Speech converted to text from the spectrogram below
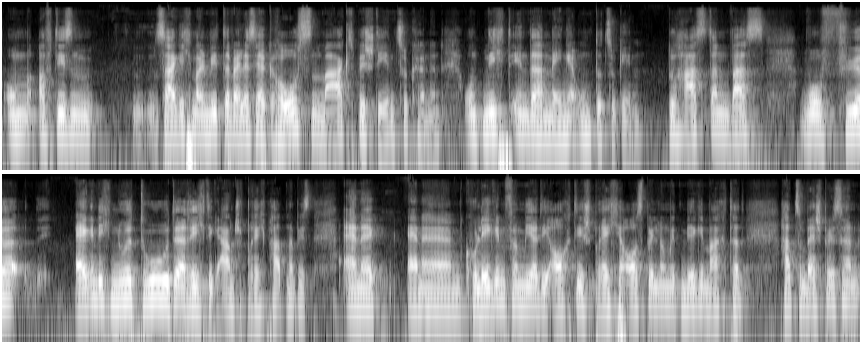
um auf diesem sage ich mal, mittlerweile sehr großen Markt bestehen zu können und nicht in der Menge unterzugehen. Du hast dann was, wofür eigentlich nur du der richtige Ansprechpartner bist. Eine, eine Kollegin von mir, die auch die Sprecherausbildung mit mir gemacht hat, hat zum Beispiel so ein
